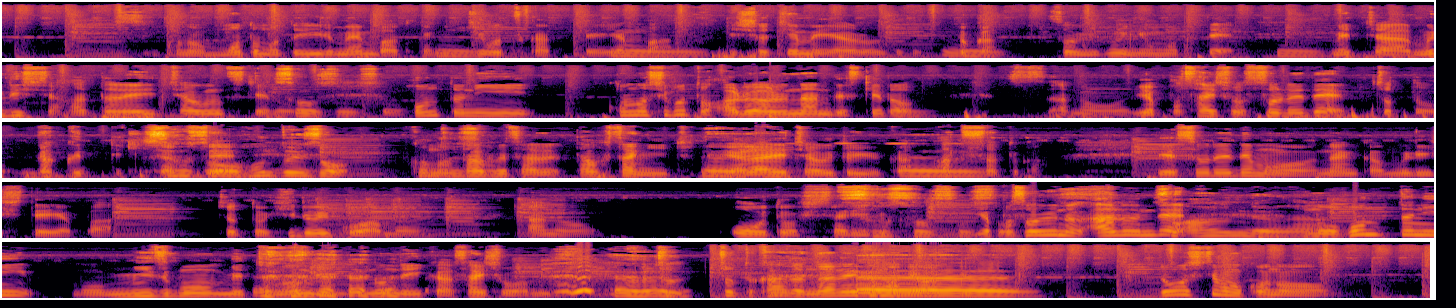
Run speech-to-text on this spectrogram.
この元々いるメンバーとかに気を使って、やっぱうん一生懸命やろうとか、とかうんそういう風に思って、うん。めっちゃ無理して働いちゃうんですけど、そうそうそう。本当に、この仕事あるあるなんですけど、うんあの、やっぱ最初それで、ちょっとガクってきちゃって、そうそう、本当にそう。このタフさ、タフさにちょっとやられちゃうというか、うん暑さとか。で、それでもなんか無理して、やっぱ、ちょっとひどい子はもう、あの、嘔吐したりとそうか、そうそう。やっぱそういうのがあるんであるんだよな。もう本当に、もう水もめっちゃ飲んで、飲んでいいから最初はみたいな。ちょ、ちょっと体慣れるまではって。うんどうしてもこの、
